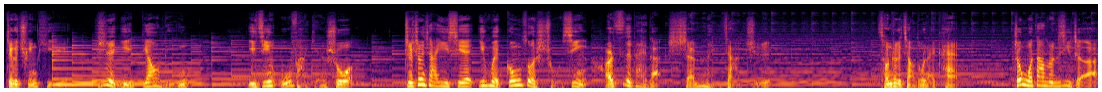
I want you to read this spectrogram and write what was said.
这个群体日益凋零，已经无法言说，只剩下一些因为工作属性而自带的审美价值。从这个角度来看，中国大陆的记者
